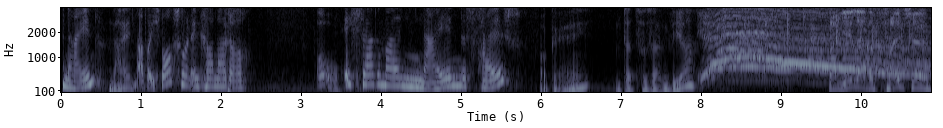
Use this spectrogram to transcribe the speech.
Nein. Nein. Aber ich war schon in Kanada. Oh. Ich sage mal, nein, ist falsch. Okay. Und dazu sagen wir. Daniela, das Falsche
